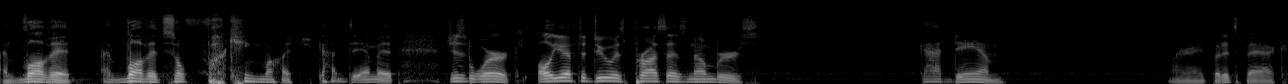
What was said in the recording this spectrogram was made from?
I love it. I love it so fucking much. God damn it. Just work. All you have to do is process numbers. God damn. Alright, but it's back.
